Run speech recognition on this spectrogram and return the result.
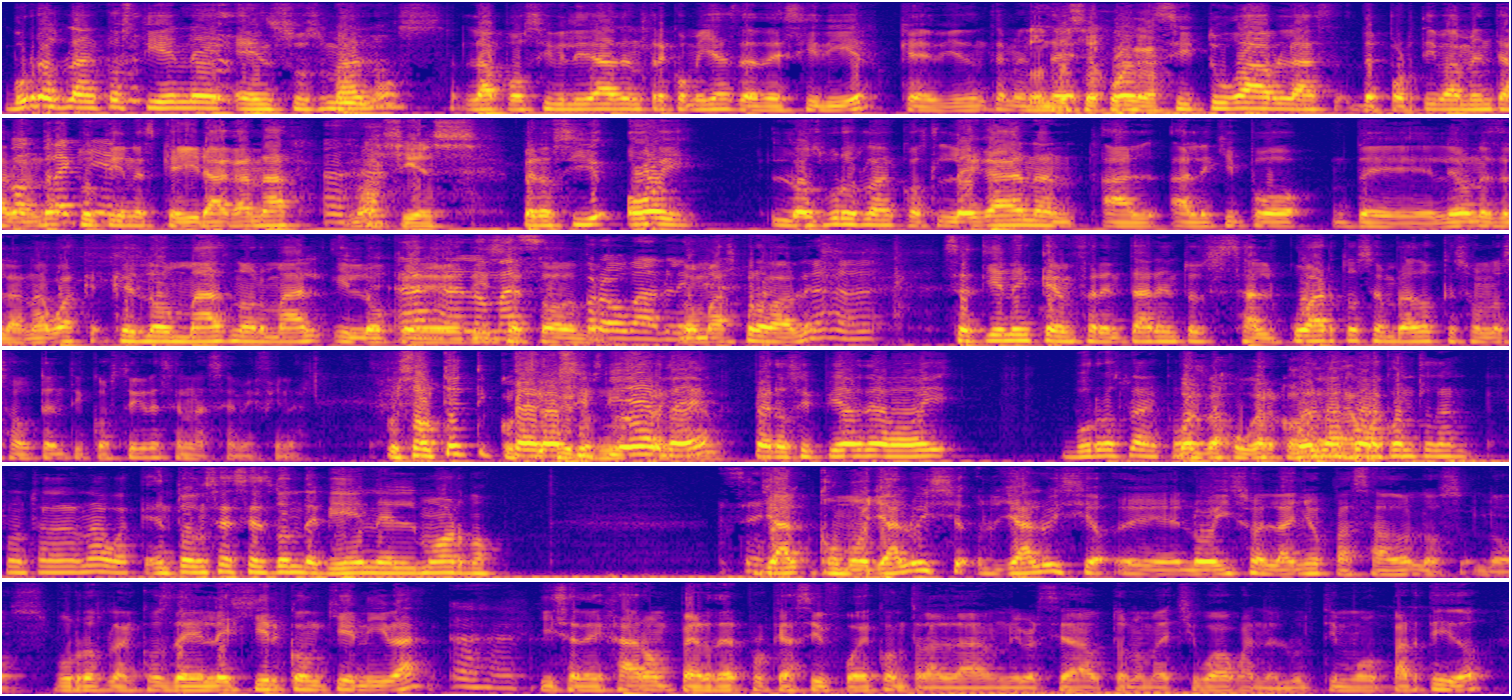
Burros Blancos tiene en sus manos la posibilidad, entre comillas, de decidir, que evidentemente... Donde se juega. Si tú hablas deportivamente hablando, ¿Contra tú quién? tienes que ir a ganar, ¿no? Así es. Pero si hoy los Burros Blancos le ganan al, al equipo de Leones de la Náhuac, que es lo más normal y lo que Ajá, lo dice más todo, probable. lo más probable, Ajá. Se tienen que enfrentar entonces al cuarto sembrado que son los auténticos Tigres en la semifinal. Pues auténticos. pero tigres si pierde, pero si pierde hoy Burros Blancos, Vuelve a jugar con vuelve a jugar contra la, contra la. Entonces es donde viene el morbo. Sí. Ya, como ya lo hizo, ya lo hizo, eh, lo hizo el año pasado los, los burros blancos de elegir con quién iba Ajá. y se dejaron perder porque así fue contra la Universidad Autónoma de Chihuahua en el último partido.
